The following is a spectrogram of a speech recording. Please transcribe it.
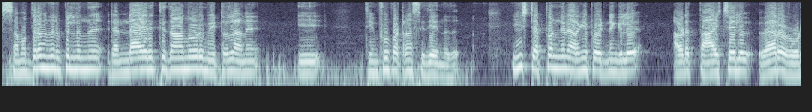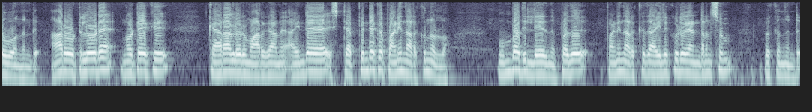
സമുദ്രനിരപ്പിൽ നിന്ന് രണ്ടായിരത്തി നാനൂറ് മീറ്ററിലാണ് ഈ തിംഫു പട്ടണം സ്ഥിതി ചെയ്യുന്നത്. ഈ സ്റ്റെപ്പ് ഇങ്ങനെ ഇറങ്ങിപ്പോയിട്ടുണ്ടെങ്കിൽ അവിടെ താഴ്ചയിൽ വേറെ റോഡ് പോകുന്നുണ്ട്. ആ റോട്ടിലൂടെ ഇങ്ങോട്ടേക്ക് കയറാനുള്ളൊരു മാർഗമാണ്. അതിന്റെ സ്റ്റെപ്പിന്റെ ഒക്കെ പണി നടക്കുന്നുള്ളൂ. മുമ്പ് അതില്ലായിരുന്നു. ഇപ്പം അത് പണി നടക്കുന്നത് അതിൽ കൂടി ഒരു എൻട്രൻസും വെക്കുന്നുണ്ട്.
